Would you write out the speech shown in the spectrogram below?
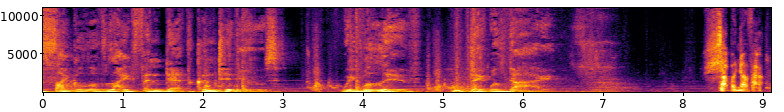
The cycle of life and death continues. We will live, they will die. Shabanova!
